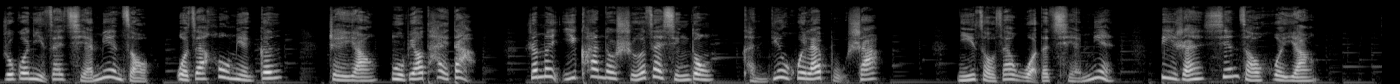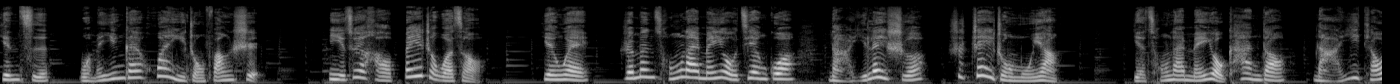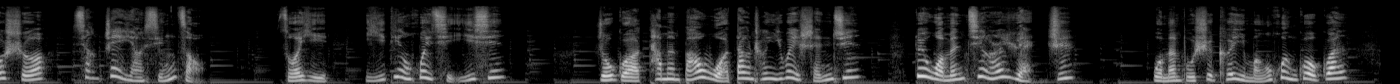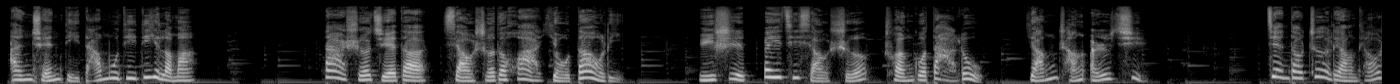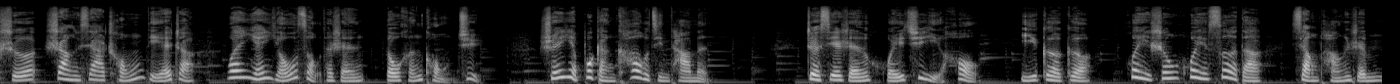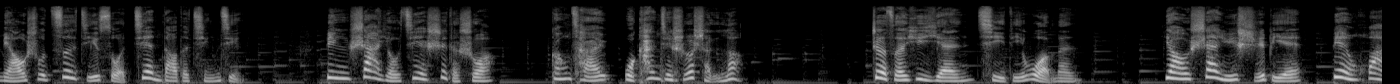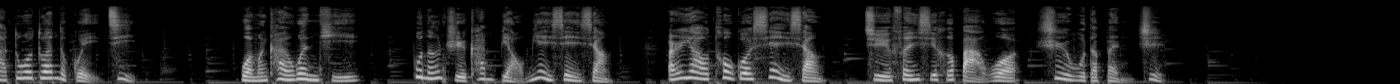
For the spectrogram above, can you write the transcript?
如果你在前面走，我在后面跟，这样目标太大，人们一看到蛇在行动，肯定会来捕杀。你走在我的前面，必然先遭祸殃。”因此，我们应该换一种方式。你最好背着我走，因为人们从来没有见过哪一类蛇是这种模样，也从来没有看到哪一条蛇像这样行走，所以一定会起疑心。如果他们把我当成一位神君，对我们敬而远之，我们不是可以蒙混过关，安全抵达目的地了吗？大蛇觉得小蛇的话有道理，于是背起小蛇穿过大路，扬长而去。见到这两条蛇上下重叠着蜿蜒游走的人，都很恐惧，谁也不敢靠近他们。这些人回去以后，一个个绘声绘色地向旁人描述自己所见到的情景，并煞有介事地说。刚才我看见蛇神了。这则寓言启迪我们，要善于识别变化多端的轨迹。我们看问题，不能只看表面现象，而要透过现象去分析和把握事物的本质。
